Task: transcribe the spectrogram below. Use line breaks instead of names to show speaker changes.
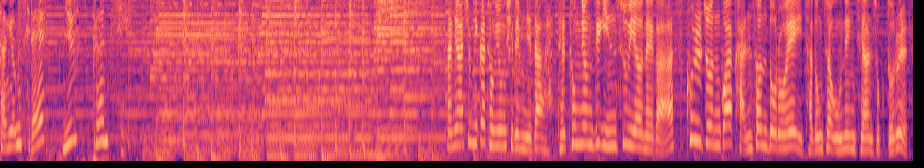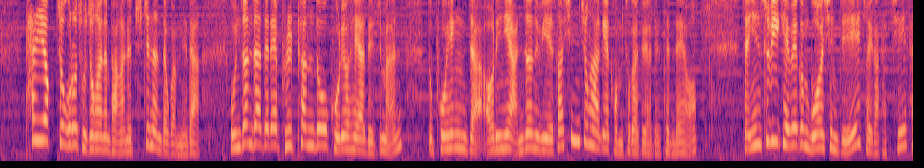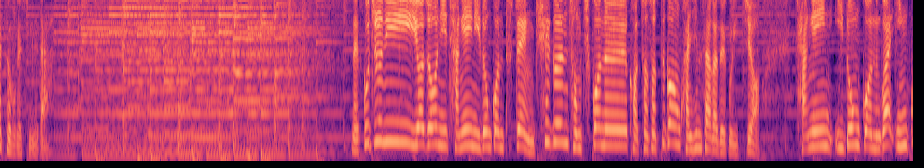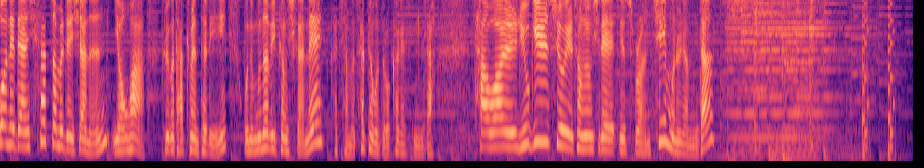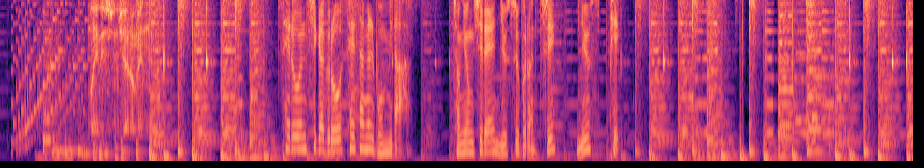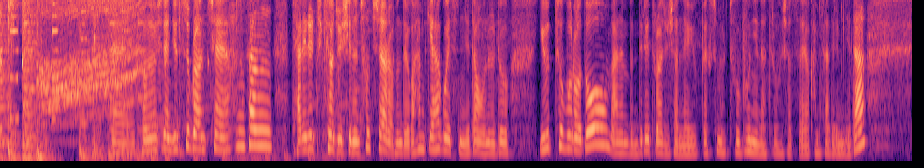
정용실의 뉴스 프런치.
안녕하십니까 정용실입니다. 대통령직 인수위원회가 스쿨존과 간선도로의 이 자동차 운행 제한 속도를 탄력적으로 조정하는 방안을 추진한다고 합니다. 운전자들의 불편도 고려해야 되지만 또 보행자, 어린이 안전을 위해서 신중하게 검토가 돼야 될 텐데요. 자, 인수위 계획은 무엇인지 저희가 같이 살펴보겠습니다. 네, 꾸준히 이어져 온 이 장애인 이동권 투쟁, 최근 정치권을 거쳐서 뜨거운 관심사가 되고 있죠. 장애인 이동권과 인권에 대한 시사점을 제시하는 영화 그리고 다큐멘터리 오늘 문화비평 시간에 같이 한번 살펴보도록 하겠습니다. 4월 6일 수요일 정용실의 뉴스 브런치 문을 엽니다.
새로운 시각으로 세상을 봅니다. 정용실의 뉴스 브런치 뉴스픽.
네, 정용실의 뉴스 브런치에 항상 자리를 지켜주시는 청취자 여러분들과 함께 하고 있습니다. 오늘도 유튜브로도 많은 분들이 들어와 주셨네요. 622분이나 들어오셨어요. 감사드립니다.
